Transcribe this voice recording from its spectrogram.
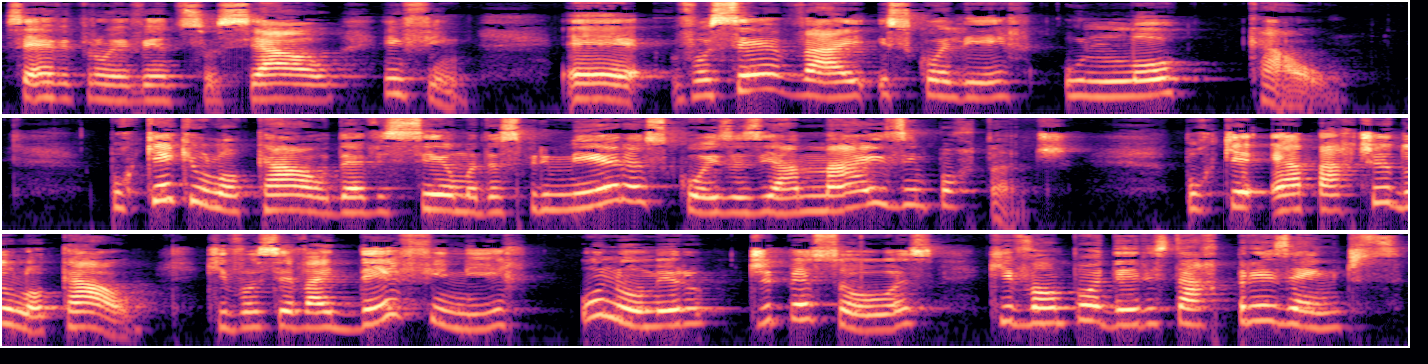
serve para um evento social, enfim. É, você vai escolher o local. Por que, que o local deve ser uma das primeiras coisas e a mais importante? Porque é a partir do local que você vai definir o número de pessoas que vão poder estar presentes.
